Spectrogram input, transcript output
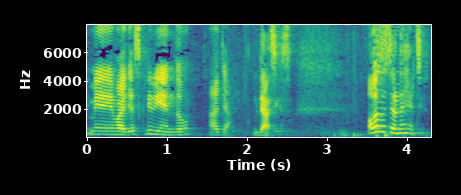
me vaya escribiendo allá. Gracias. Vamos a hacer un ejercicio.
